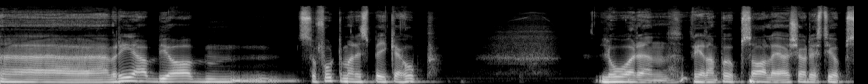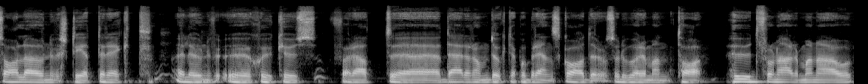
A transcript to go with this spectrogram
Uh, rehab, ja, mm, så fort de hade spikat ihop låren redan på Uppsala. Jag kördes till Uppsala universitet direkt, eller eh, sjukhus, för att eh, där är de duktiga på brännskador. Så då börjar man ta hud från armarna och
